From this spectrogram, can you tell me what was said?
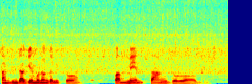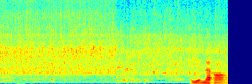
And lagyan mo ng ganito, pamentang durog. Ayan na, ah.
